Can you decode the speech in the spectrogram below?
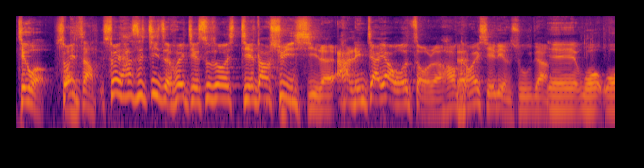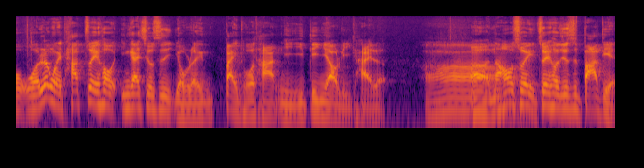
结果所以所以他是记者会结束之后接到讯息了啊，人家要我走了，好，赶快写脸书这样。呃，我我我认为他最后应该就是有人拜托他，你一定要离开了。啊，然后所以最后就是八点，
